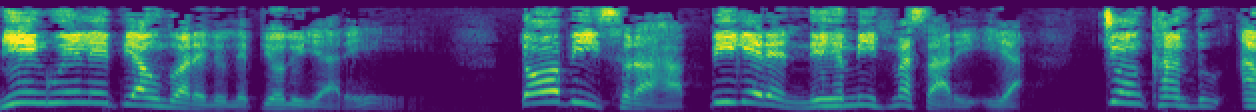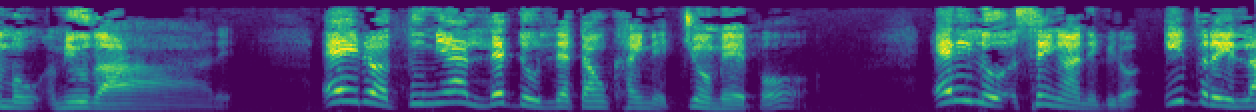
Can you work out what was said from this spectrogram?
မြင်ကွင်းလေးပြောင်းသွားတယ်လို့လည်းပြောလို့ရတယ်တောပိဆိုတာဟာပြီးခဲ့တဲ့နေဟမိမှတ်စာတွေအရာကျွန်ခံသူအမုံအမျိုးသားတဲ့ အဲ့တော့သူများလက်တို့လက်တောင်းခိုင်းတဲ့ကျွန်ပဲပေါ့အဲ့ဒီလိုအဆင့်ကနေပြီးတော့ဣသရေလ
